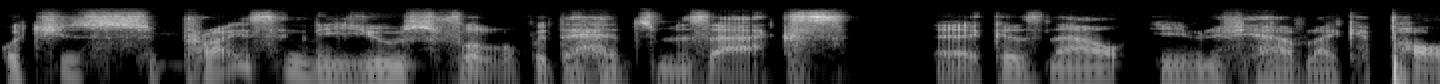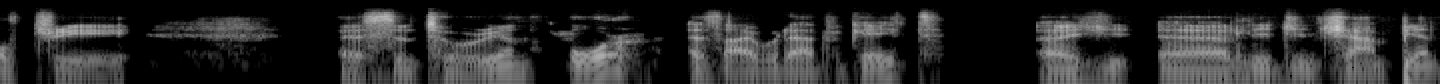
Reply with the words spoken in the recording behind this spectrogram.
which is surprisingly useful with the headsman's axe. Because now, even if you have like a paltry uh, centurion, or as I would advocate, a, a legion champion,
